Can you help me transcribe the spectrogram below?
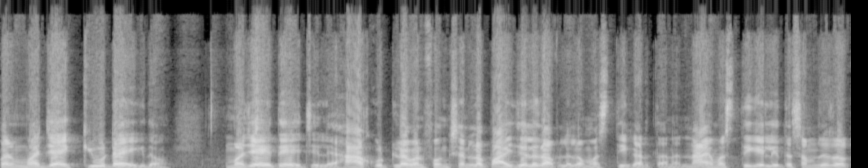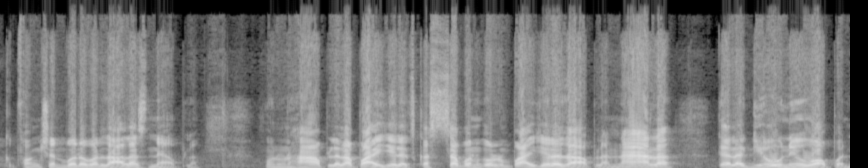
पण मजा आहे क्यूट आहे एकदम. मजा येते याची हा कुठल्या पण फंक्शनला पाहिजेलच आपल्याला मस्ती करताना. नाही मस्ती केली तर समजायचं फंक्शन बरोबर झालंच नाही आपलं. म्हणून हा आपल्याला पाहिजेलच. कसा पण करून पाहिजेलच हा आपला. नाही आला त्याला घेऊन येऊ आपण.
